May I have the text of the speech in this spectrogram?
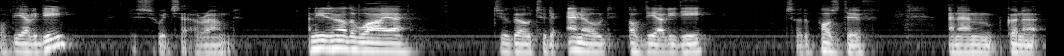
of the LED. Just switch that around. I need another wire to go to the anode of the LED, so the positive, and I'm gonna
